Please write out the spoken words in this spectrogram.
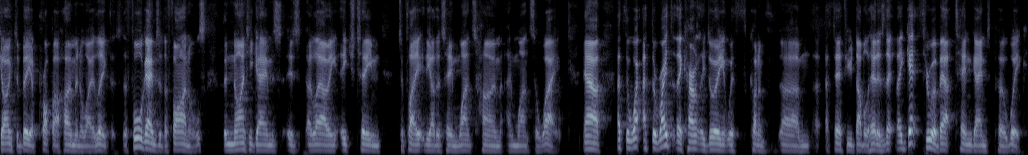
going to be a proper home and away league. The four games of the finals. The 90 games is allowing each team to play the other team once home and once away. Now, at the at the rate that they're currently doing it with kind of um, a fair few double headers, they, they get through about 10 games per week.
